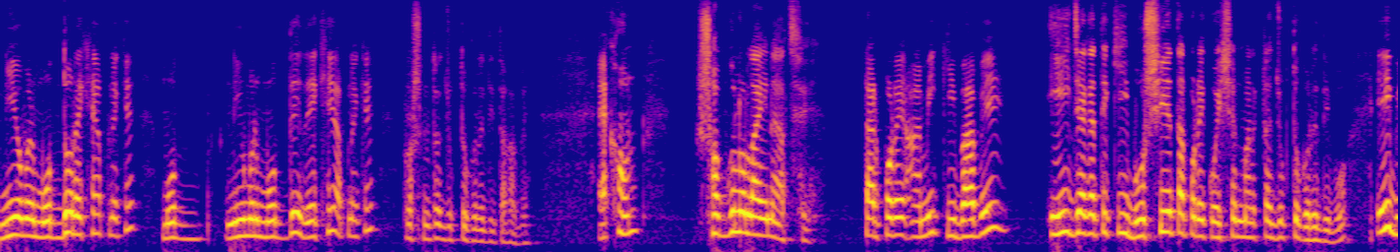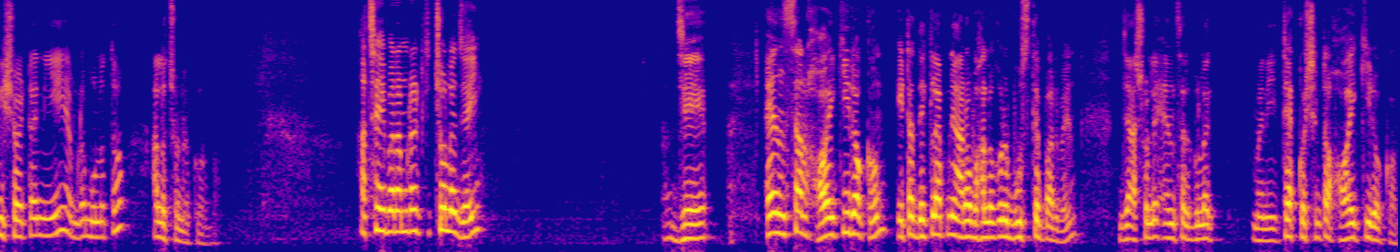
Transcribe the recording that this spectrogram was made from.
নিয়মের মধ্যে রেখে আপনাকে নিয়মের মধ্যে রেখে আপনাকে প্রশ্নটা যুক্ত করে দিতে হবে। এখন সবগুলো লাইন আছে। তারপরে আমি কীভাবে এই জায়গাতে কি বসিয়ে তারপরে কোয়েশ্চেন মার্কটা যুক্ত করে দিব, এই বিষয়টা নিয়েই আমরা মূলত আলোচনা করব। আচ্ছা এবার আমরা চলে যাই। যে অ্যান্সার হয় কি রকম, এটা দেখলে আপনি আরও ভালো করে বুঝতে পারবেন যে আসলে অ্যান্সারগুলো মানে ট্যাগ কোয়েশ্চেনটা হয় কি রকম।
